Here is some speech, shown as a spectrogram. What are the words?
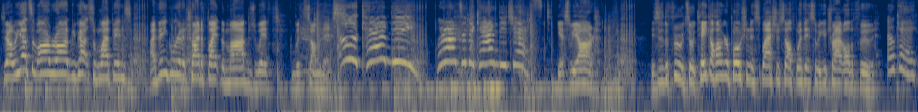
So we got some armor on. We've got some weapons. I think we're gonna try to fight the mobs with with some of this. Oh, candy! We're onto the candy chest. Yes, we are. This is the food. So take a hunger potion and splash yourself with it, so we can try out all the food. Okay.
